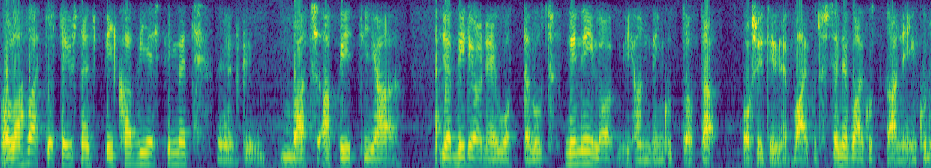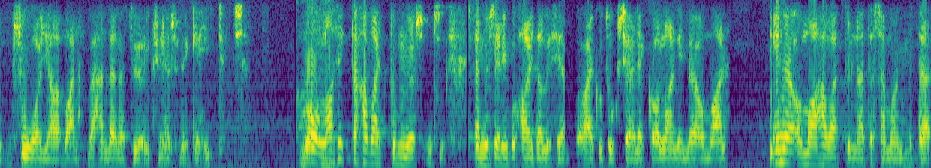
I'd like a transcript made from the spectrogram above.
ollaan havaittu, että just näitä pikaviestimet, WhatsAppit ja, ja videoneuvottelut, niin niillä on ihan niin kuin, tota, positiivinen vaikutus. Ja ne vaikuttaa niin kuin suojaavan vähän tätä työyksinäisyyden kehittymiseen. Ollaan sitten havaittu myös tämmöisiä niin kuin haitallisia vaikutuksia, eli ollaan nimenomaan, nimenomaan havaittu näitä samoja, mitä,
